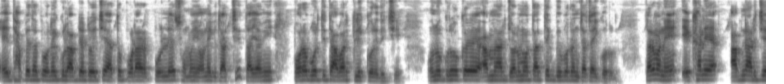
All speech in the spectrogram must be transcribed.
এই ধাপে ধাপে অনেকগুলো আপডেট রয়েছে। এত পড়ার, পড়লে সময় অনেক যাচ্ছে, তাই আমি পরবর্তীতে আবার ক্লিক করে দিচ্ছি। অনুগ্রহ করে আপনার জন্মতাত্ত্বিক বিবরণ যাচাই করুন। তার মানে এখানে আপনার যে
